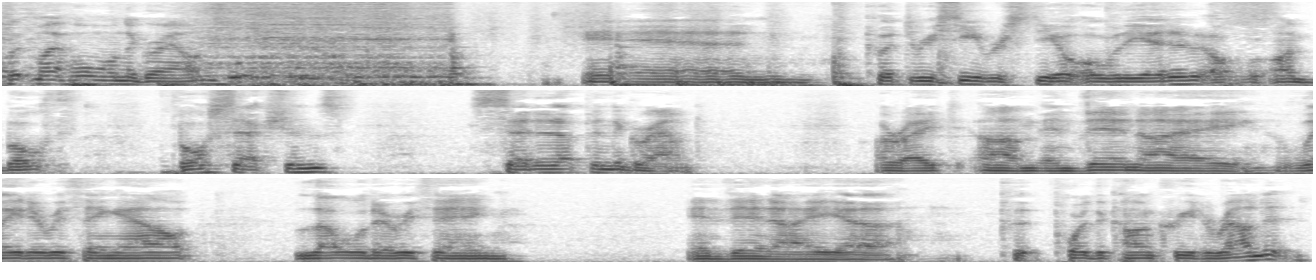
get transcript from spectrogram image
put my hole in the ground and put the receiver steel over the edge on both both sections, set it up in the ground. All right, um, and then I laid everything out, leveled everything, and then I uh, put, poured the concrete around it,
